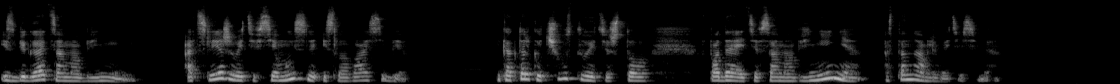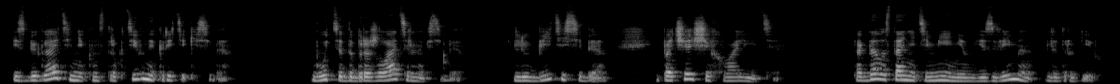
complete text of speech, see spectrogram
избегать самообвинений. Отслеживайте все мысли и слова о себе. И как только чувствуете, что впадаете в самообвинение, останавливайте себя. Избегайте неконструктивной критики себя. Будьте доброжелательны к себе. Любите себя и почаще хвалите. Тогда вы станете менее уязвимы для других.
